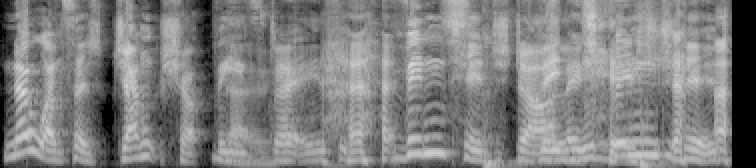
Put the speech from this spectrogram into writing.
no one says junk shop these No. days. Vintage, darling, Vintage. vintage,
